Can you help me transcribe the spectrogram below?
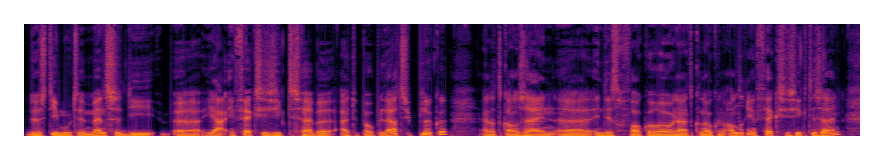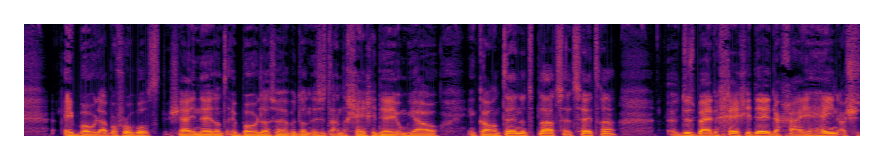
Dus die moeten mensen die uh, ja, infectieziektes hebben uit de populatie plukken. En dat kan zijn uh, in dit geval corona, het kan ook een andere infectieziekte zijn. Ebola bijvoorbeeld. Als jij in Nederland ebola zou hebben, dan is het aan de GGD om jou in quarantaine te plaatsen, et cetera. Dus bij de GGD, daar ga je heen als je,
